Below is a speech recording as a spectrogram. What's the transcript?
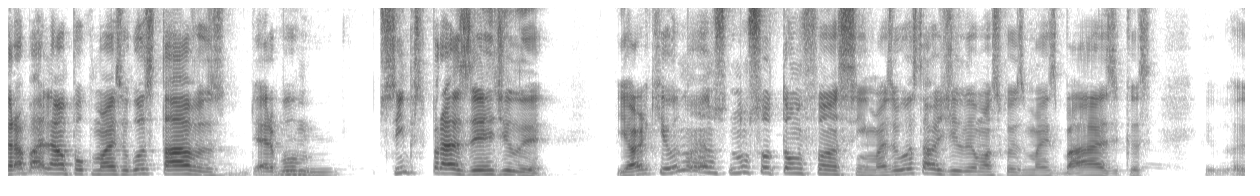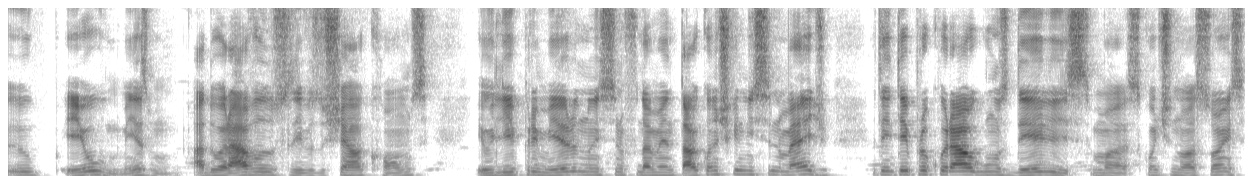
trabalhar um pouco mais. Eu gostava. Era por Uhum. simples prazer de ler. E olha que eu não, eu não sou tão fã assim, mas eu gostava de ler umas coisas mais básicas. Eu, eu, eu mesmo adorava os livros do Sherlock Holmes. Eu li primeiro no ensino fundamental. E quando eu cheguei no ensino médio, eu tentei procurar alguns deles, umas continuações,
